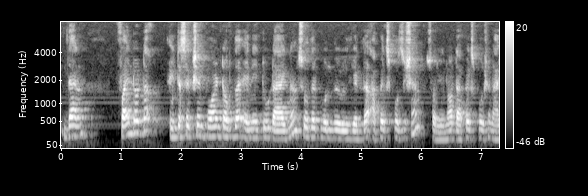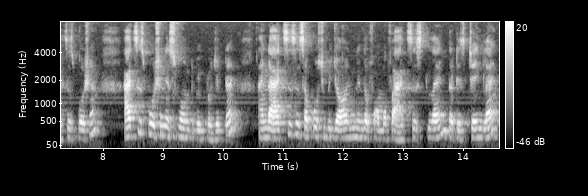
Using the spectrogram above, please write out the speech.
then find out the intersection point of the NA2 diagonal so that we will get the apex position. Sorry not apex portion axis portion. Axis portion is going to be projected and the axis is supposed to be joined in the form of axis line that is chain line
